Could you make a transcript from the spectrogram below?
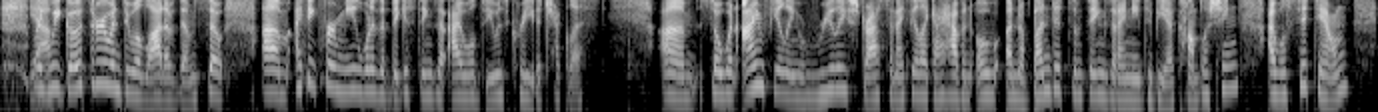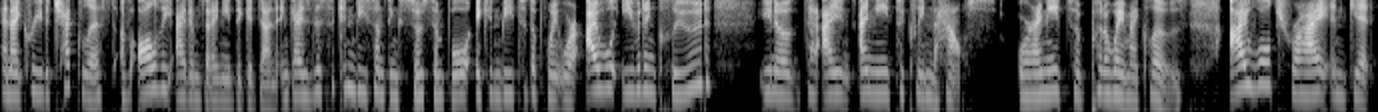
Yeah. like we go through and do a lot of them. So um, I think for me, one of the biggest things that I will do is create a checklist. Um, so when I'm feeling really stressed and I feel like I have an, an abundance of things that I need to be accomplishing, I will sit down and I create a checklist of all of the items that I need to get done. And guys, this can be something so simple. It can be to the point where I will even include, you know, that I, I need to clean the house or I need to put away my clothes. I will try and get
